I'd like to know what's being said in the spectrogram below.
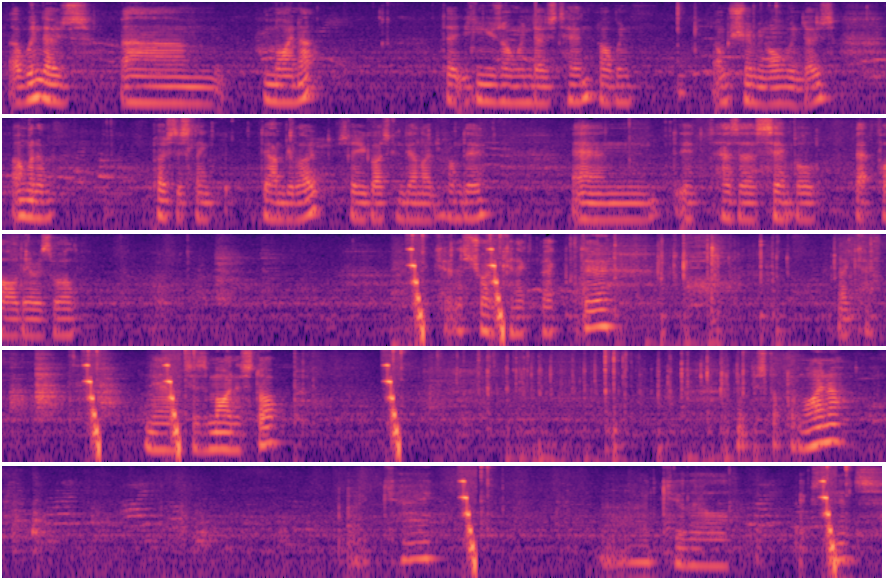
a Windows um, miner that you can use on Windows 10 or win I'm assuming all Windows I'm gonna post this link down below so you guys can download it from there. And it has a sample bat file there as well. Okay let's try to connect back there okay now it says miner stop Need to stop the miner. Okay. Uh, killall xinit. Yep.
